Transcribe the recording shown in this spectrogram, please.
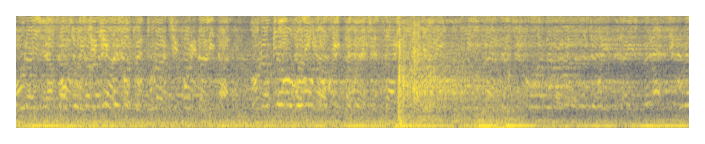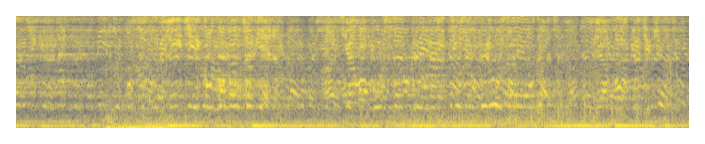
Ora il messaggio ci piace avventurarci fuori dall'Italia. Non abbiamo voluto è necessario con la siamo pur sempre una nazione operosa e audace. E a volte ci piace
